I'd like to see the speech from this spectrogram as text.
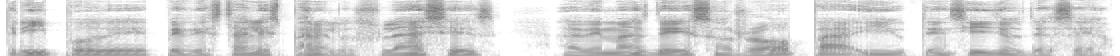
trípode, pedestales para los flashes, además de eso ropa y utensilios de aseo.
